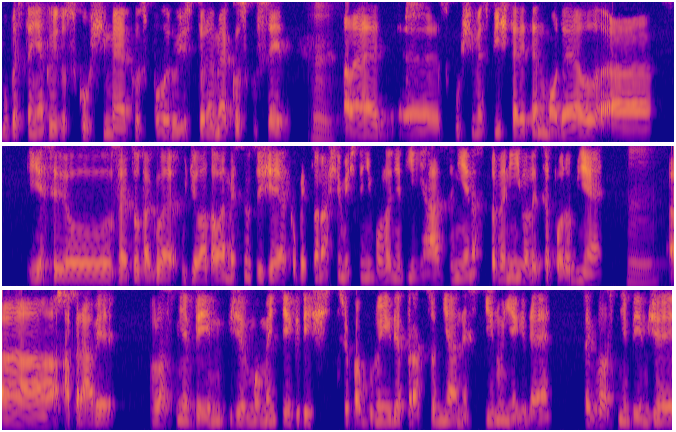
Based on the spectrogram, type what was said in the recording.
vůbec to jako, že to zkoušíme jako z pohledu, že si to jdeme jako zkusit, hmm. ale e, zkoušíme spíš tady ten model a jestli lze to takhle udělat, ale myslím si, že jakoby to naše myšlení ohledně té házení je nastavený velice podobně hmm. a, a právě vlastně vím, že v momentě, když třeba budu někde pracovně a nestihnu někde, tak vlastně vím, že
